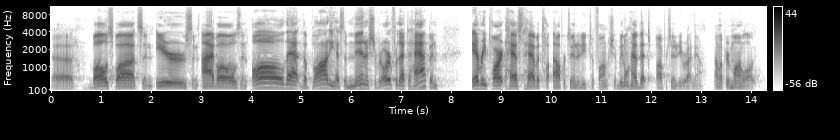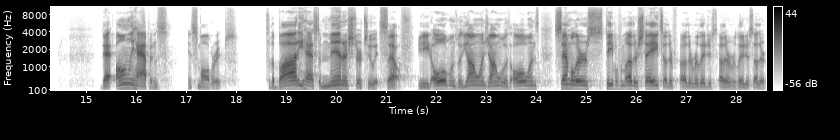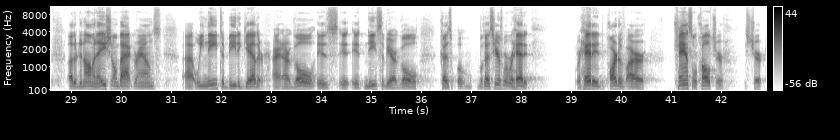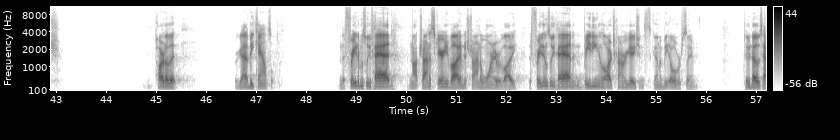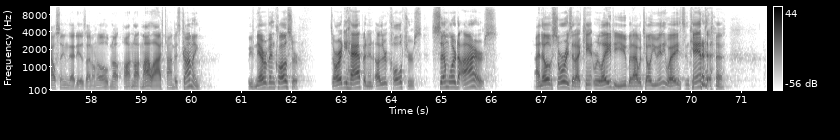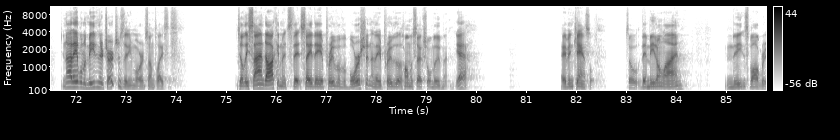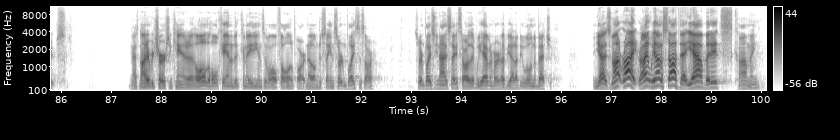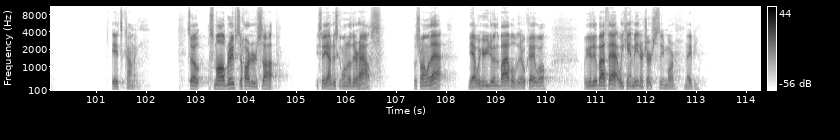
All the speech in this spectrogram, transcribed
uh, bald spots and ears and eyeballs and all that the body has to minister. But in order for that to happen, every part has to have an t- opportunity to function. We don't have that opportunity right now. I'm up here monologuing. That only happens in small groups. So the body has to minister to itself. You need old ones with young ones, young ones with old ones, similars, people from other states, other, other religious, other religious, other, other denominational backgrounds. Uh, we need to be together. Our, our goal is, it, it, needs to be our goal because, because here's where we're headed. We're headed, part of our cancel culture is church. Part of it, we're going to be counseled. And the freedoms we've had, I'm not trying to scare anybody, I'm just trying to warn everybody. The freedoms we've had and beating in large congregations is going to be over soon. Who knows how soon that is? I don't know. Not, not my lifetime, but it's coming. We've never been closer. It's already happened in other cultures similar to ours. I know of stories that I can't relay to you, but I would tell you anyway. It's in Canada. You're not able to meet in their churches anymore in some places until they sign documents that say they approve of abortion and they approve of the homosexual movement. Yeah. They've been canceled. So they meet online and they meet in small groups. And that's not every church in Canada. All the whole Canada Canadians have all fallen apart. No, I'm just saying certain places are. Certain places in the United States are that we haven't heard of yet. I'd be willing to bet you. And yeah, it's not right, right? We ought to stop that. Yeah, but it's coming. It's coming. So small groups are harder to stop. You say, I'm just going to their house. What's wrong with that? Yeah, we hear you doing the Bible over there. Okay, well, what are you going to do about that? We can't meet in our churches anymore, maybe.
